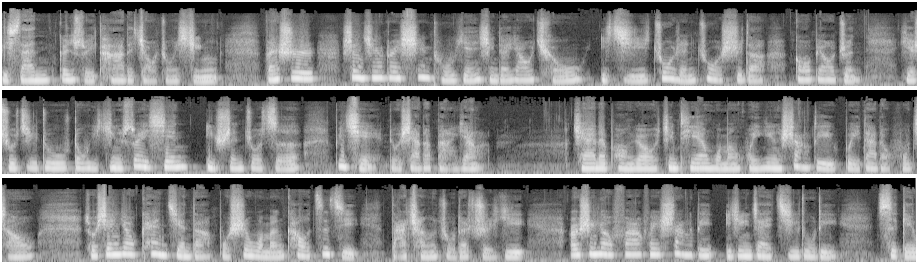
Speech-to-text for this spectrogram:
第三，跟随他的教中行。凡是圣经对信徒言行的要求，以及做人做事的高标准，耶稣基督都已经率先以身作则，并且留下了榜样。亲爱的朋友，今天我们回应上帝伟大的呼召，首先要看见的不是我们靠自己达成主的旨意。而是要发挥上帝已经在基督里赐给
